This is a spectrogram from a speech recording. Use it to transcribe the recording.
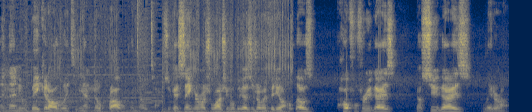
and then you'll make it all the way to the end, no problem in no time. So, guys, thank you very much for watching. Hope you guys enjoyed my video. I hope that was helpful for you guys. I'll see you guys later on.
